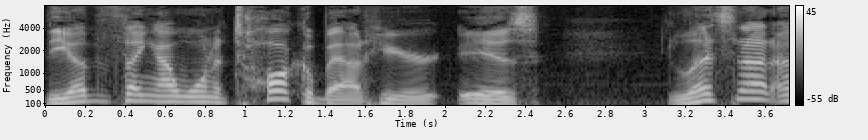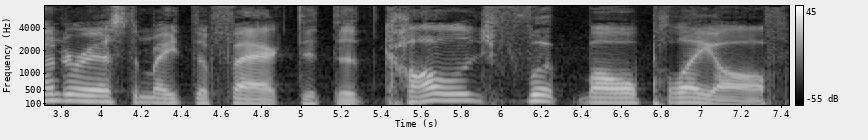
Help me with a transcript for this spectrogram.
the other thing I want to talk about here is let's not underestimate the fact that the college football playoff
